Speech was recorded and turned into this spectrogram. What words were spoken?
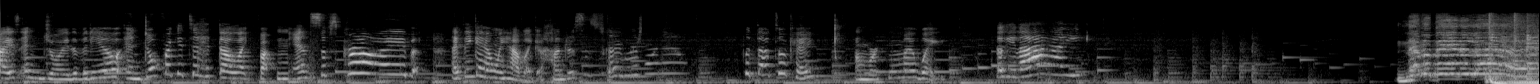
Guys the video and don't forget to hit that like button and subscribe! I think I only have like 100 subscribers more now, but that's okay. I'm working my way. Okay, bye! Never been alone.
